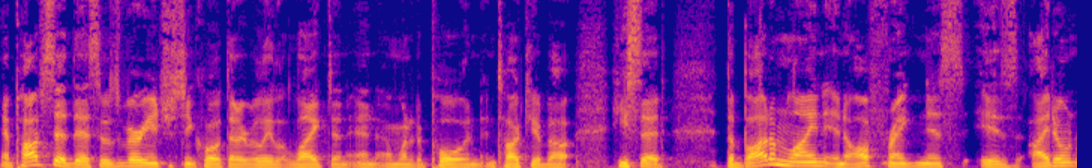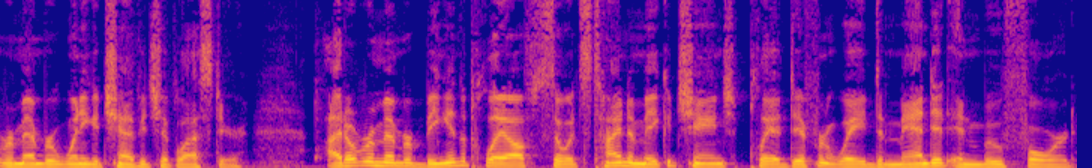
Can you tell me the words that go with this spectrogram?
And Pop said this. It was a very interesting quote that I really liked and, and I wanted to pull and, and talk to you about. He said, "The bottom line, in all frankness, is I don't remember winning a championship last year." I don't remember being in the playoffs, so it's time to make a change, play a different way, demand it, and move forward.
